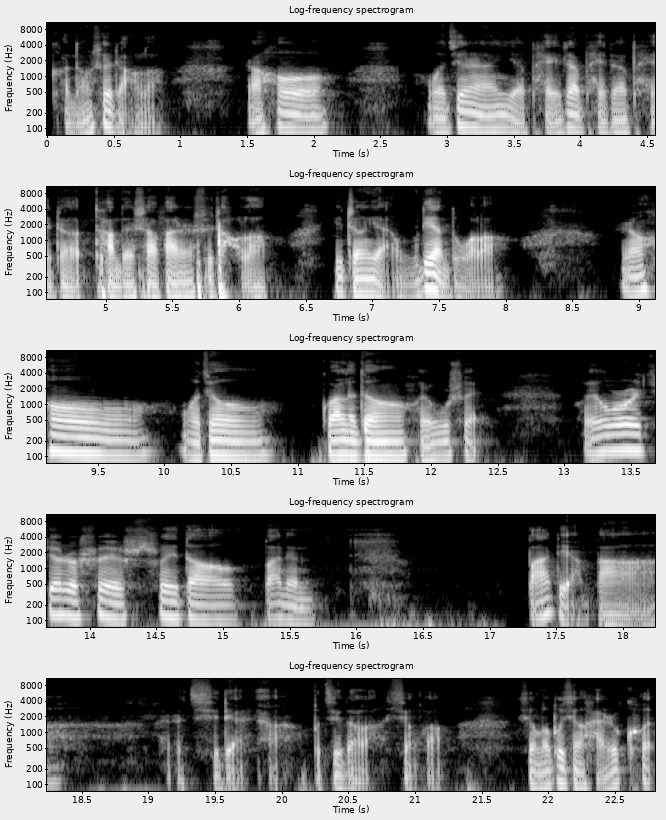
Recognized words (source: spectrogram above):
可能睡着了，然后。我竟然也陪着陪着陪着躺在沙发上睡着了，一睁眼五点多了，然后我就关了灯回屋睡，回屋接着睡，睡到八点八点吧，还是七点呀？不记得了。醒了，醒了不行还是困，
